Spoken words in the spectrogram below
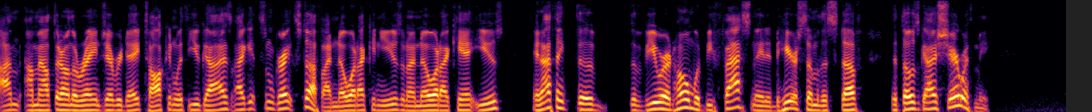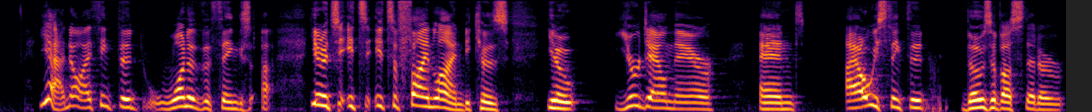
I'm I'm out there on the range every day talking with you guys. I get some great stuff. I know what I can use and I know what I can't use. And I think the the viewer at home would be fascinated to hear some of the stuff that those guys share with me. Yeah, no, I think that one of the things, uh, you know, it's it's it's a fine line because you know you're down there, and I always think that those of us that are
